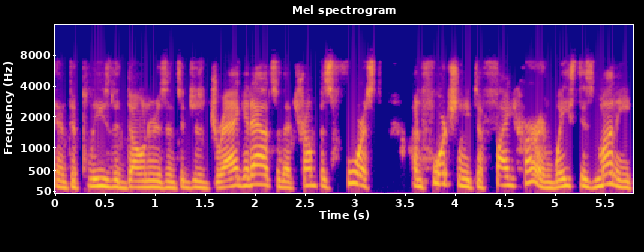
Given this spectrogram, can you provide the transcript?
and to please the donors and to just drag it out so that Trump is forced unfortunately, to fight her and waste his money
